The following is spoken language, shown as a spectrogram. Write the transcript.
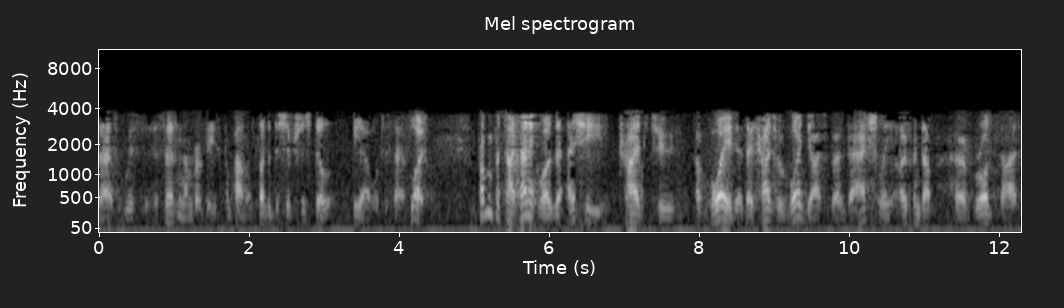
that with a certain number of these compartments flooded, the ship should still be able to stay afloat. Problem for Titanic was that as she tried to avoid, as they tried to avoid the iceberg, they actually opened up her broadside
